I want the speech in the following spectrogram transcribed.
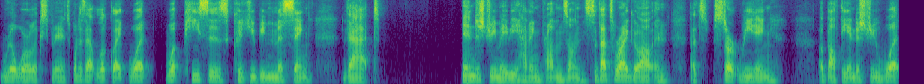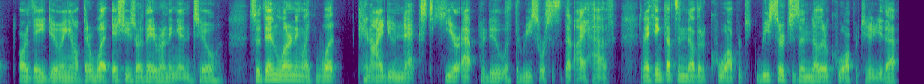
real world experience. What does that look like? What what pieces could you be missing that industry may be having problems on? So that's where I go out and that's start reading about the industry. What are they doing out there? What issues are they running into? So then learning like what can I do next here at Purdue with the resources that I have? And I think that's another cool opportunity. Research is another cool opportunity that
